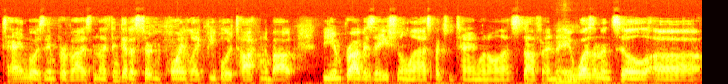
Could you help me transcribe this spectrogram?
tango is improvised, and I think at a certain point, like people are talking about the improvisational aspects of tango and all that stuff, and mm-hmm. it wasn't until uh,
